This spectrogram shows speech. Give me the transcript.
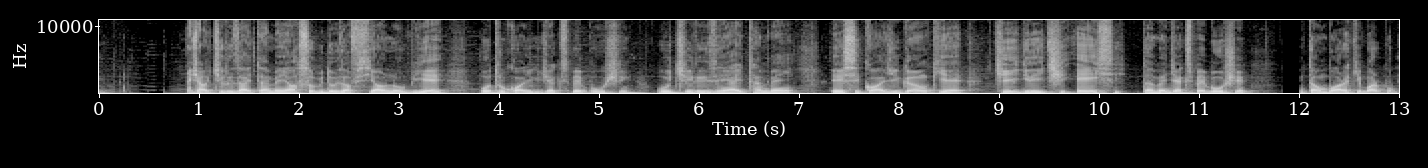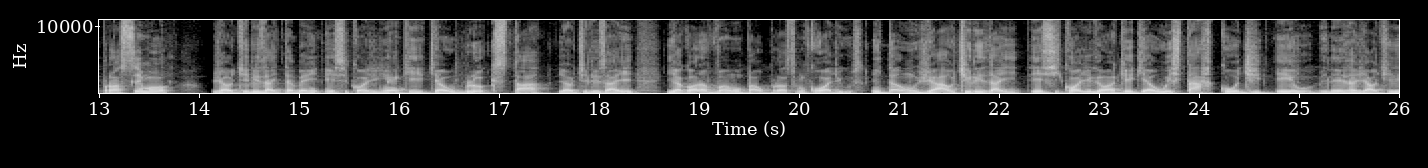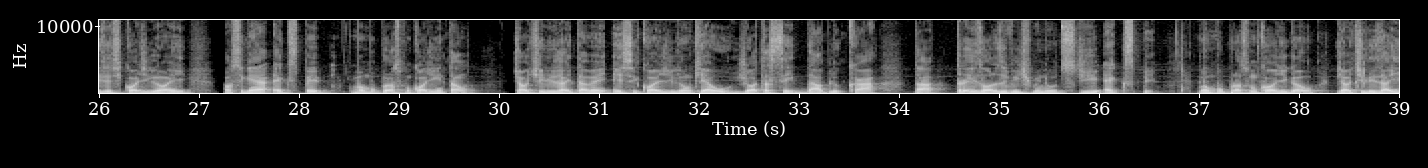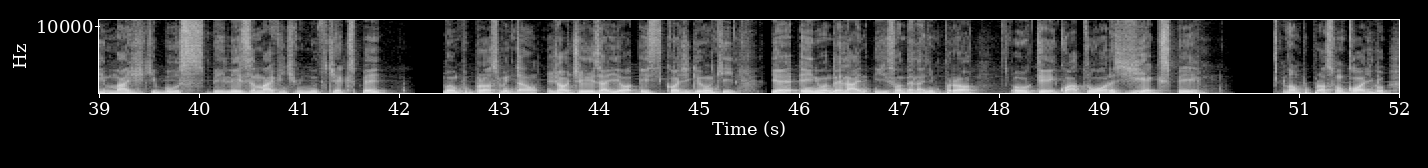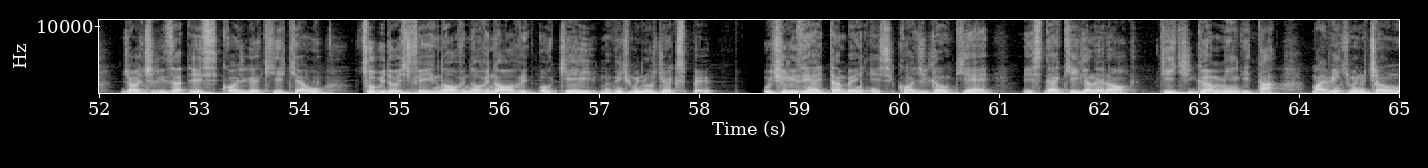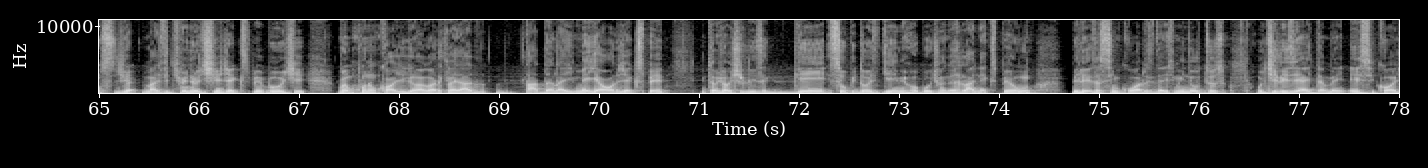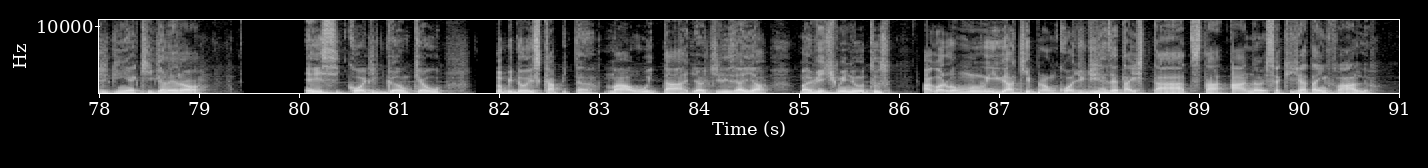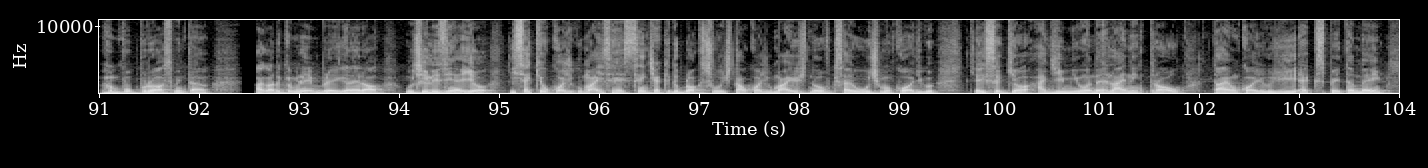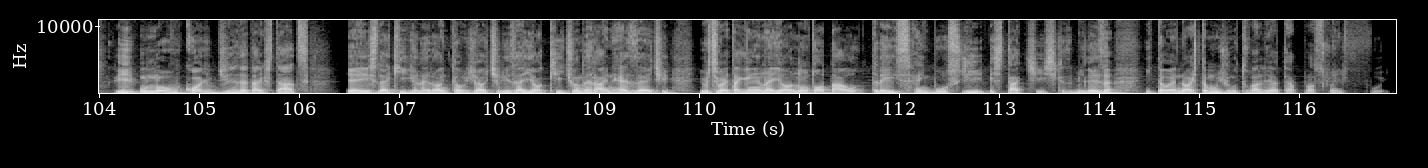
Já utilizei também, ó, Sub 2 oficial no BE, outro código de XP Boost. Utilizem aí também esse código que é Tigrit Ace, também de XP Boost. Então bora aqui, bora pro próximo. Já utiliza aí também esse código aqui, que é o Blux, tá? Já utiliza aí. E agora vamos para o próximo código. Então, já utiliza aí esse código aqui, que é o Star Code EU, beleza? Já utiliza esse código aí para você ganhar XP. Vamos para o próximo código então. Já utiliza aí também esse código que é o JCWK, tá? 3 horas e 20 minutos de XP. Vamos para o próximo código. Já utiliza aí Magic Bus, beleza? Mais 20 minutos de XP. Vamos pro próximo então. Já utiliza aí, ó, esse código aqui, que é N underline ISO underline Pro. Ok, 4 horas de XP. Vamos pro próximo código. Já utiliza esse código aqui, que é o Sub2 fez 999, ok, mais 20 minutos de XP. Utilizem aí também esse código que é esse daqui, galera, ó. Kit Gaming, tá? Mais 20 minutinhos de, mais 20 minutinhos de XP Boot. Vamos por um código agora que vai dar, tá dando aí meia hora de XP. Então já utiliza Sub 2 Game Robot Underline XP1. Beleza? 5 horas e 10 minutos. Utilizem aí também esse código aqui, galera, ó. Esse código que é o Sub 2 Capitã Maui, tá? Já utiliza aí, ó. Mais 20 minutos. Agora vamos ir aqui para um código de resetar status, tá? Ah, não, isso aqui já tá inválido. Vamos pro próximo, então. Agora que eu me lembrei, galera, ó. Utilizem aí, ó. Isso aqui é o código mais recente aqui do Bloxroot, tá? O código mais novo que saiu, o último código, que é isso aqui, ó. Admin underline troll, tá? É um código de XP também. E o novo código de resetar status, que é esse daqui, galera, ó. Então já utiliza aí, ó, kit underline reset. E você vai estar tá ganhando aí, ó, num total, 3 reembolsos de estatísticas, beleza? Então é nós, tamo junto, valeu, até a próxima e fui.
